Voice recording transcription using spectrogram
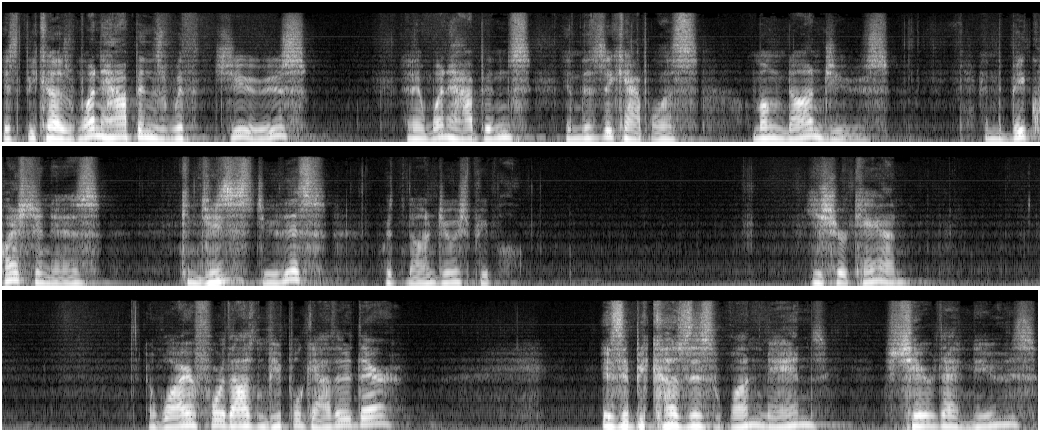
it's because one happens with Jews, and then one happens in the Decapolis among non Jews. And the big question is can Jesus do this with non Jewish people? He sure can. And why are 4,000 people gathered there? Is it because this one man shared that news?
